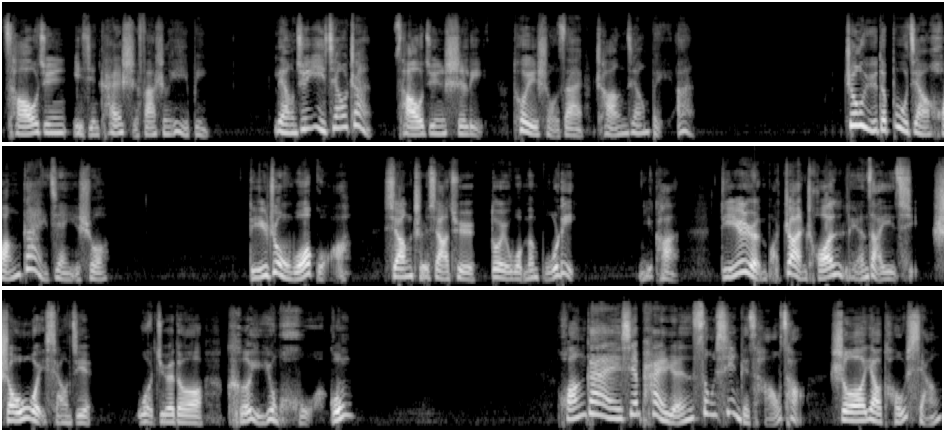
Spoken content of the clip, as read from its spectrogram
曹军已经开始发生疫病，两军一交战，曹军失利，退守在长江北岸。周瑜的部将黄盖建议说：“敌众我寡，相持下去对我们不利。你看，敌人把战船连在一起，首尾相接。”我觉得可以用火攻。黄盖先派人送信给曹操，说要投降，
